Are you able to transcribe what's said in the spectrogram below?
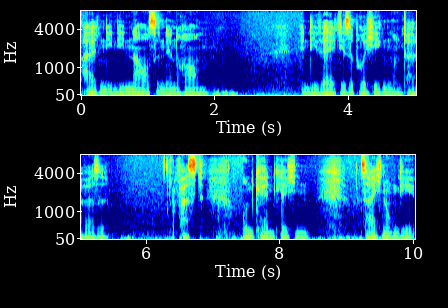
halten ihn hinaus in den Raum, in die Welt, diese brüchigen und teilweise fast unkenntlichen Zeichnungen, die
